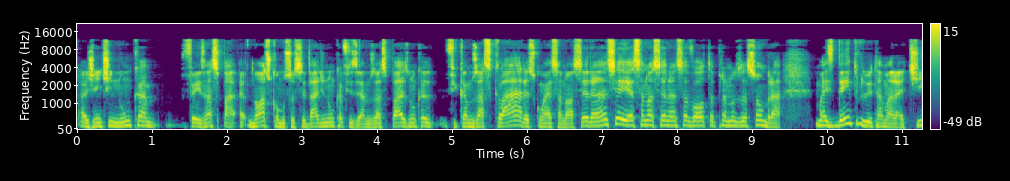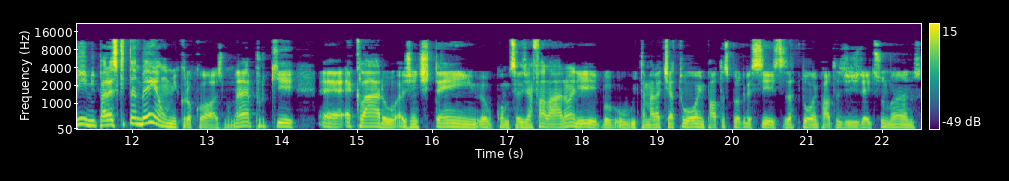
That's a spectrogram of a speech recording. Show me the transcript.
a gente nunca fez as pazes, nós como sociedade nunca fizemos as pazes, nunca ficamos às claras com essa nossa herança e essa nossa herança volta para nos assombrar. Mas dentro do Itamaraty, me parece que também é um microcosmo, né? Porque, é, é claro, a gente tem, como vocês já falaram ali, o Itamaraty atuou em pautas progressistas, atuou em pautas de direitos humanos,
